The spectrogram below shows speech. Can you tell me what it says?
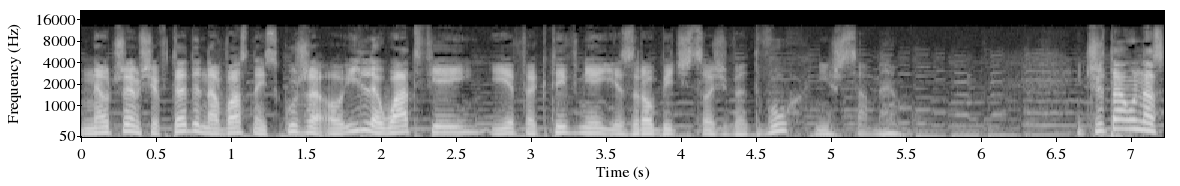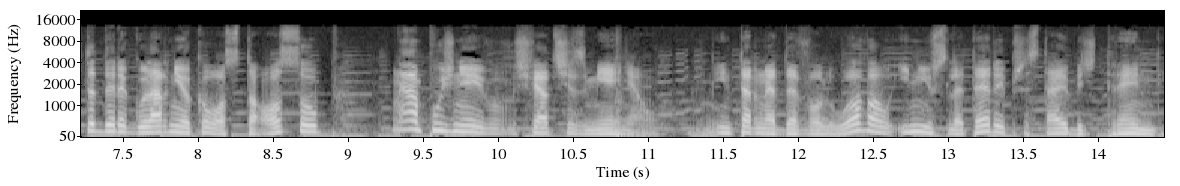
Nauczyłem się wtedy na własnej skórze, o ile łatwiej i efektywniej jest zrobić coś we dwóch niż samemu. I czytało nas wtedy regularnie około 100 osób, a później świat się zmieniał. Internet ewoluował i newslettery przestały być trendy.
